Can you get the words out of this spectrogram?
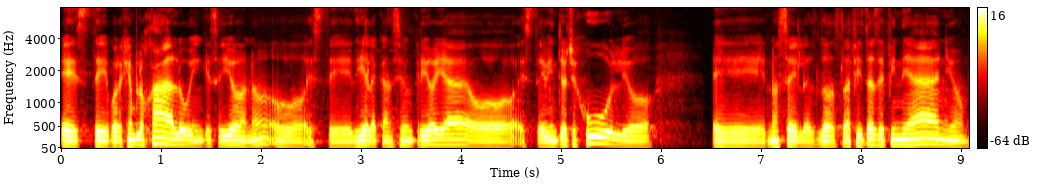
este, por ejemplo, Halloween, qué sé yo, ¿no? O este Día de la Canción Criolla, o este 28 de julio, eh, no sé, los, los- las fiestas de fin de año.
